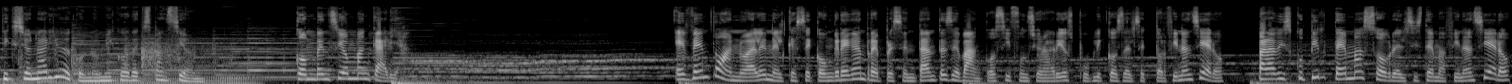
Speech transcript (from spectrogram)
Diccionario Económico de Expansión. Convención bancaria. Evento anual en el que se congregan representantes de bancos y funcionarios públicos del sector financiero para discutir temas sobre el sistema financiero,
